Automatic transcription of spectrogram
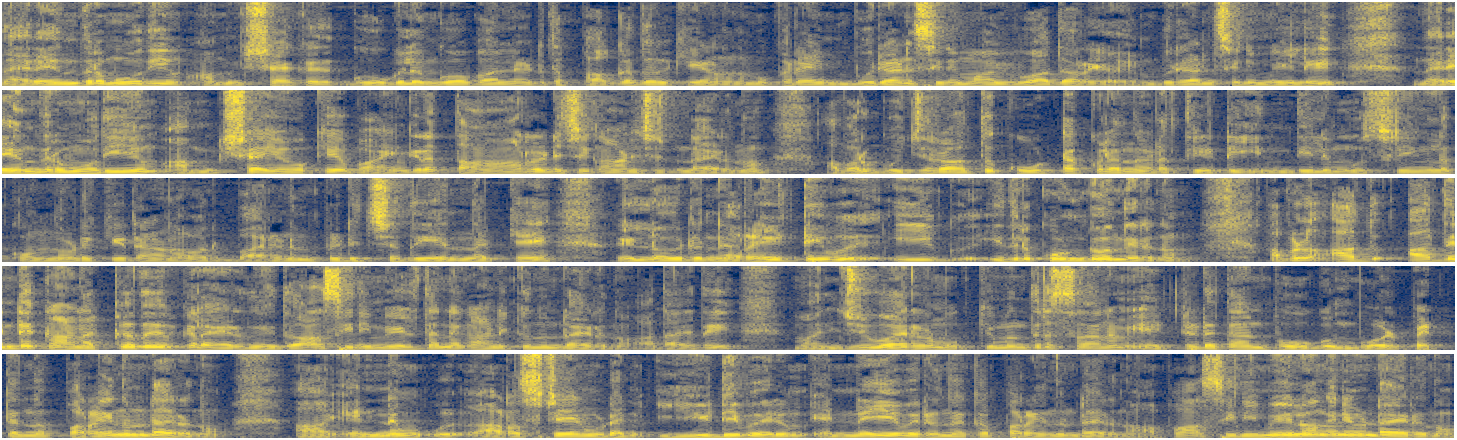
നരേന്ദ്രമോദിയും അമിത്ഷാക്ക് ഗോകുലം ഗോപാലിനടുത്ത് പകതീർക്കുകയാണ് നമുക്കറിയാം എമ്പുരാൻ സിനിമാ വിവാദം അറിയാം. എമ്പുരാൻ സിനിമയിൽ നരേന്ദ്രമോദിയും അമിത്ഷായും ഒക്കെ ഭയങ്കര താറടിച്ച് കാണിച്ചിട്ടുണ്ടായിരുന്നു. അവർ ഗുജറാത്ത് കൂട്ടക്കൊല നടത്തിയിട്ട് ഇന്ത്യയിൽ മുസ്ലിങ്ങളെ കൊന്നൊടുക്കിയിട്ടാണ് അവർ ഭരണം പിടിച്ചത് എന്നൊക്കെ ഉള്ള ഒരു നെറേറ്റീവ് ഈ ഇതിൽ കൊണ്ടുവന്നിരുന്നു. അപ്പോൾ അത് അതിന്റെ കണക്ക് തീർക്കലായിരുന്നു ഇത്. ആ സിനിമയിൽ തന്നെ കാണിക്കുന്നുണ്ടായിരുന്നു. അതായത് മഞ്ജു വാര്യർ മുഖ്യമന്ത്രി സ്ഥാനം ഏറ്റെടുക്കാൻ പോകുമ്പോൾ പെട്ടെന്ന് പറയുന്നുണ്ടായിരുന്നു എന്നെ അറസ്റ്റ് ചെയ്യാൻ ഉടൻ ഇ ഡി വരും എൻ ഐ എ വരും എന്നൊക്കെ പറയുന്നുണ്ടായിരുന്നു. അപ്പോൾ ആ സിനിമയിലും അങ്ങനെ ഉണ്ടായിരുന്നു.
